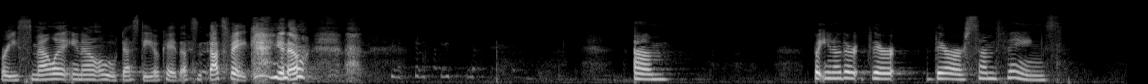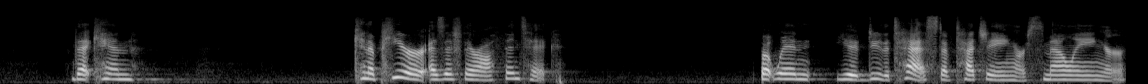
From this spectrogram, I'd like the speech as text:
or you smell it, you know, oh, dusty, okay, that's, that's fake, you know? Um, but you know, there, there, there are some things that can, can appear as if they're authentic. But when you do the test of touching or smelling or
